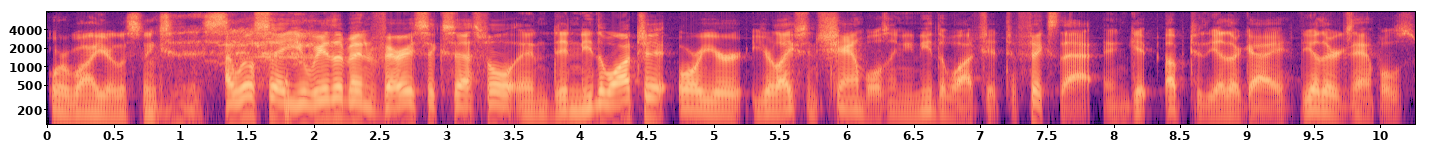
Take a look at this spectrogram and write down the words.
or why you're listening to this. I will say you've either been very successful and didn't need to watch it, or your your life's in shambles and you need to watch it to fix that and get up to the other guy, the other examples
